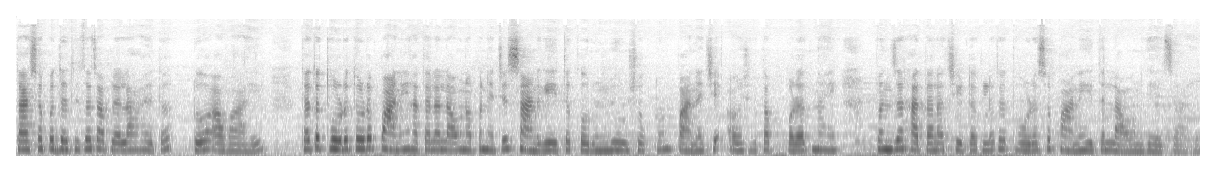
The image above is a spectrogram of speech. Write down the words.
तर अशा पद्धतीचाच आपल्याला हा इथं डो हवा आहे. तर आता थोडं थोडं पाणी हाताला लावून आपण ह्याचे सांडगे इथं करून घेऊ शकतो. पाण्याची आवश्यकता पडत नाही. पण जर हाताला चिटकलं तर थोडंसं पाणी इथं लावून घ्यायचं आहे.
